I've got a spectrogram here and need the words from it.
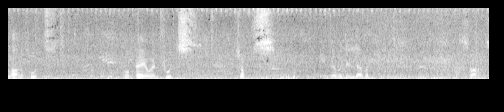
A lot of foods, hotel and foods, shops, 7-Eleven, restaurants.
